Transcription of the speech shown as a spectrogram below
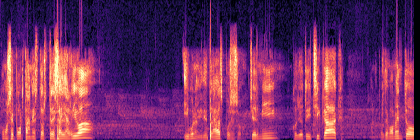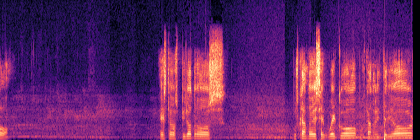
cómo se portan estos tres ahí arriba. Y bueno, y detrás, pues eso. Jeremy, Coyote y Chicac. Bueno, pues de momento estos pilotos buscando ese hueco, buscando el interior,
